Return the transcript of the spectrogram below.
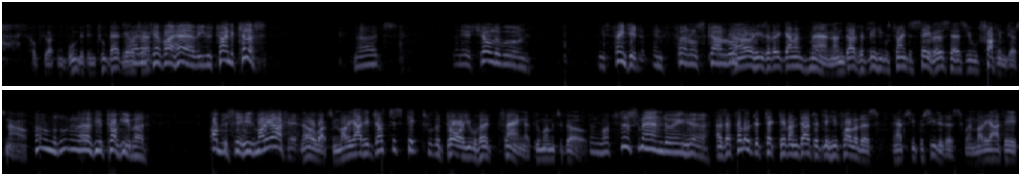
Ah, I hope you haven't wounded him too badly, No, old I don't chap. care if I have. He was trying to kill us. No, it's only a shoulder wound. He's fainted, infernal scoundrel. No, he's a very gallant man. Undoubtedly, he was trying to save us as you shot him just now. Holmes, what on earth are you talking about? Obviously, he's Moriarty. No, Watson. Moriarty just escaped through the door you heard clang a few moments ago. Then what's this man doing here? As a fellow detective, undoubtedly he followed us. Perhaps he preceded us. When Moriarty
